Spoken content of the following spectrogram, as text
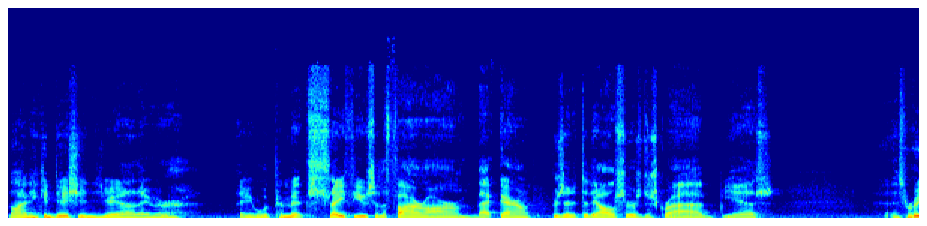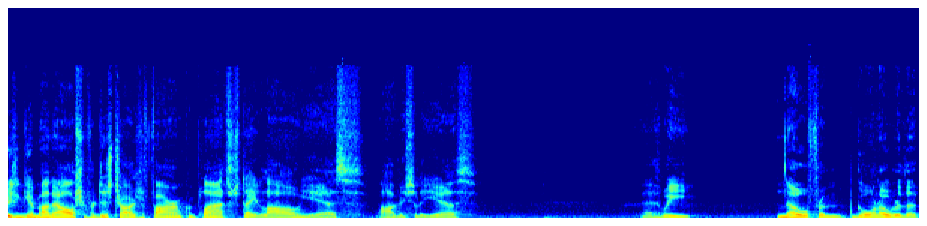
Lighting conditions, yeah, they were they would permit safe use of the firearm. Background presented to the officers described, yes. As a reason given by the officer for discharge of firearm compliance with state law, yes. Obviously, yes. As we know from going over the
